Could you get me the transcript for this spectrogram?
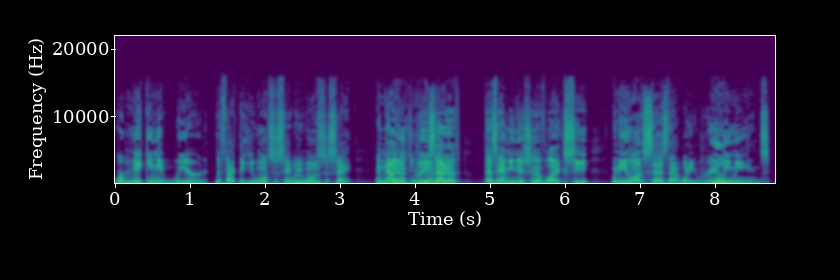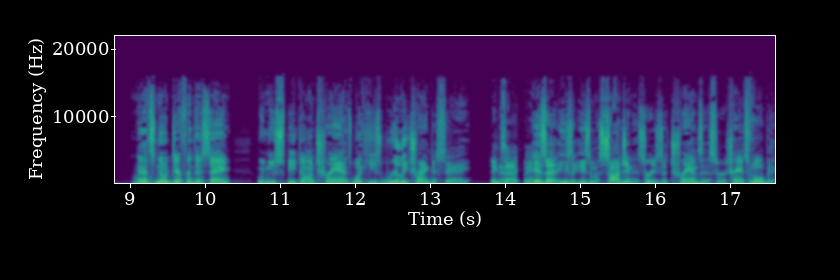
or making it weird the fact that he wants to say what Mhm. he wants to say, and now Yeah, you can use that of as ammunition of like, see, when Elon says that, what he really means. And that's no different than saying when you speak on trans, what he's really trying to say Exactly. is a he's a, he's a misogynist or he's a transist or a transphobic,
